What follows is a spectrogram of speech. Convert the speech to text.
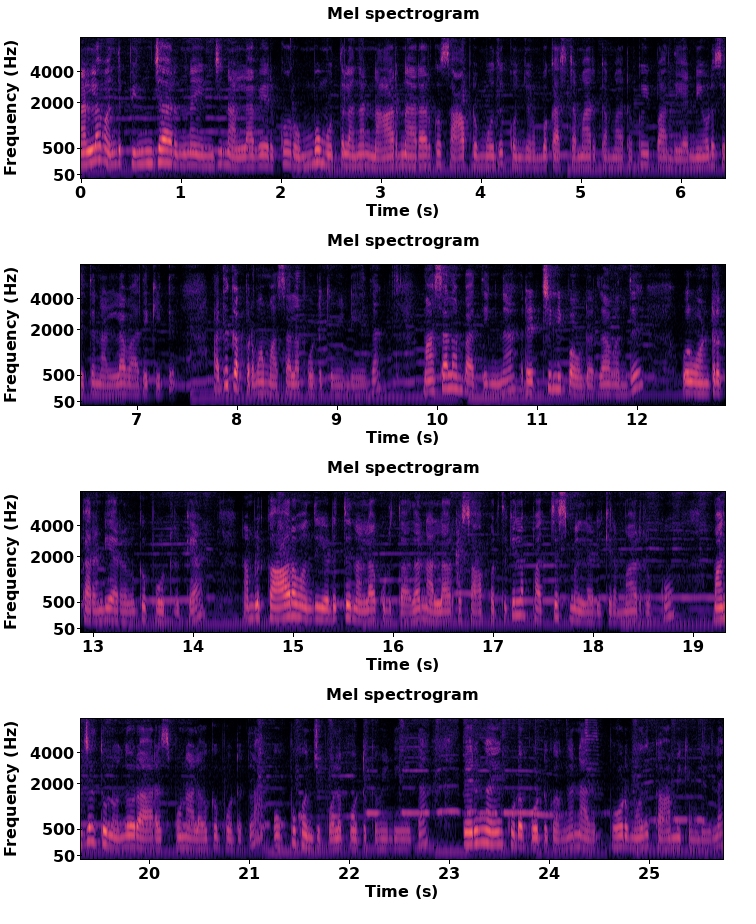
நல்லா வந்து பிஞ்சாக இருந்ததுன்னா இஞ்சி நல்லாவே இருக்கும். ரொம்ப முத்தில் இருந்தால் நார் நாராக இருக்கும். சாப்பிடும்போது கொஞ்சம் ரொம்ப கஷ்டமாக இருக்க மாதிரி இருக்கும். இப்போ அந்த எண்ணெயோடு சேர்த்து நல்லா வதக்கிட்டு அதுக்கப்புறமா மசாலா போட்டுக்க வேண்டியது தான் மசாலா பார்த்திங்கன்னா ரெட் சில்லி பவுடர் தான் வந்து ஒரு ஒன்றரை கரண்டி அளவுக்கு போட்டிருக்கேன். நம்மளுக்கு காரம் வந்து எடுத்து நல்லா கொடுத்தா தான் நல்லாயிருக்கும் சாப்பிட்றதுக்கு. இல்லை பச்சை ஸ்மெல் அடிக்கிற மாதிரி இருக்கும். மஞ்சள் தூள் வந்து ஒரு அரை ஸ்பூன் அளவுக்கு போட்டுக்கலாம். உப்பு கொஞ்சம் போல் போட்டுக்க வேண்டியது தான் பெருங்காயம் கூட போட்டுக்கோங்க. நான் அது போடும்போது காமிக்க முடியல.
